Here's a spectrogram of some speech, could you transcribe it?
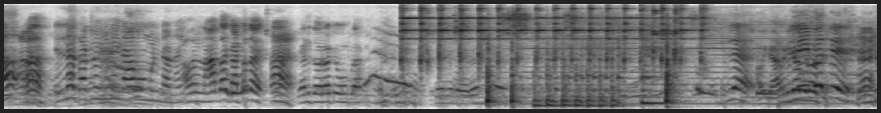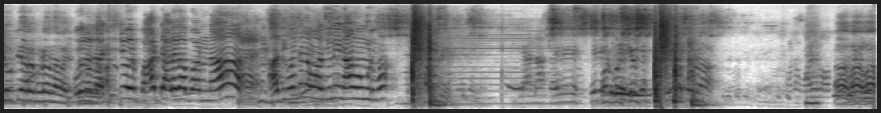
கட்டணும்டா எல்லாம் கட்டணும் சொல்லி ஞாபகம் பண்ணிட்டானே அவன் நான் தான் கட்டனேன் எனக்கு ஒரு வாட்டி ஊம்புடா இல்ல விட்டு ஏறக்கூடாது அவன். ஒரு ஒரு பாட்டு அழகா பாடுனா அதுக்கு வந்து நான் சொல்லி போடுறான். வா, வா, வா.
